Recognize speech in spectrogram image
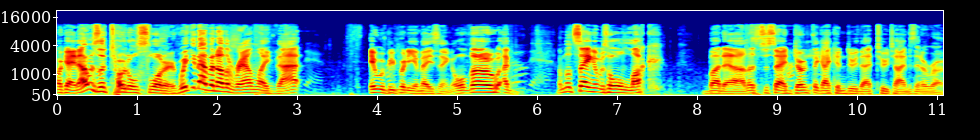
Okay, that was a total slaughter. If we could have another round like that, it would be pretty amazing. Although, I, I'm not saying it was all luck, but uh, let's just say I don't think I can do that two times in a row.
